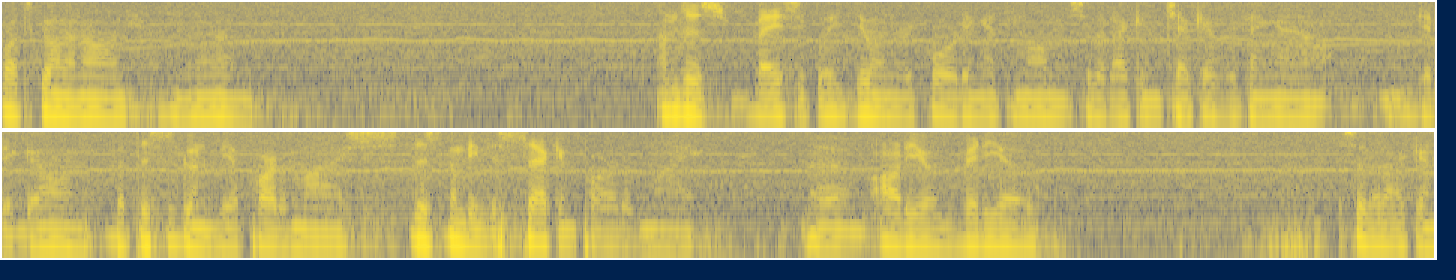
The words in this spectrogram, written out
what's going on. Um, I'm just basically doing recording at the moment so that I can check everything out get it going. But this is going to be a part of my, this is going to be the second part of my um, audio and video so that I can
